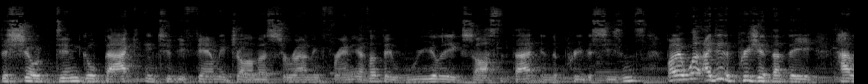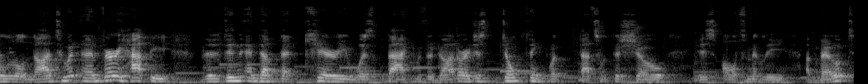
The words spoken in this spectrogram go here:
the show didn't go back into the family drama surrounding Franny. I thought they really exhausted that in the previous seasons. But I, I did appreciate that they had a little nod to it. And I'm very happy that it didn't end up that Carrie was back with her daughter. I just don't think what that's what the show is ultimately about.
